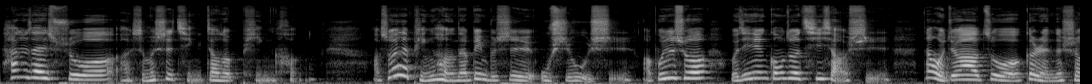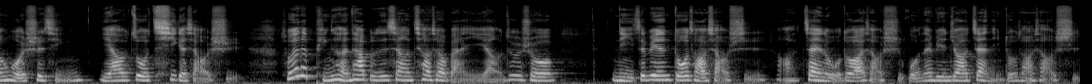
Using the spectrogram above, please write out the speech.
他就在说呃，什么事情叫做平衡？啊所谓的平衡呢，并不是五十五十啊，不是说我今天工作七小时，那我就要做个人的生活事情，也要做七个小时。所谓的平衡，它不是像跷跷板一样，就是说你这边多少小时啊，占了我多少小时，我那边就要占你多少小时，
